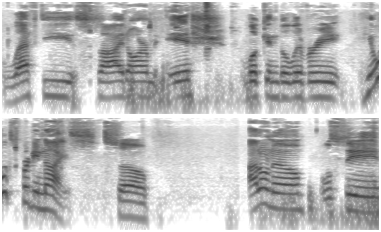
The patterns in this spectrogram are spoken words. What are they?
lefty sidearm ish looking delivery. He looks pretty nice. So I don't know. We'll see.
